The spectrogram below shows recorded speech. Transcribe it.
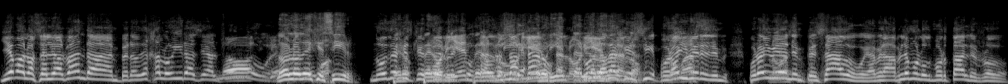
Llévalo hacia la banda, pero déjalo ir hacia el No, fondo, güey. No lo dejes ir. No dejes pero- que pero te orienta- reco- pero obliga- Claro, oriéntalo, no oriéntalo. dejes ir. Por ahí vienen, por ahí vienen empezado, güey. A ver, hablemos los mortales, Rodo.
